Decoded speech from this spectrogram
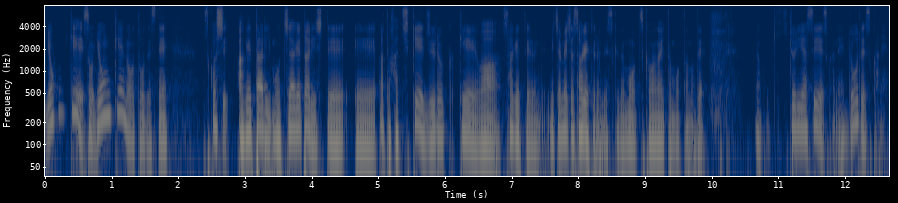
4K、そう、4K の音をですね、少し上げたり、持ち上げたりして、えー、あと 8K、16K は下げてるんで、めちゃめちゃ下げてるんですけども、使わないと思ったので、なんか聞き取りやすいですかね？どうですかね？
